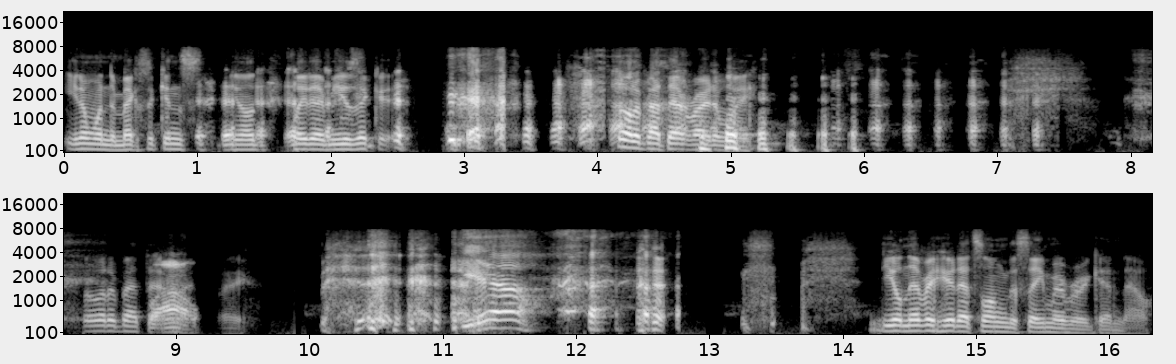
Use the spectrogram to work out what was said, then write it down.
you know when the Mexicans, you know, play that music. Thought about that right away. Thought about that Wow. right away. yeah. You'll never hear that song the same ever again now.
